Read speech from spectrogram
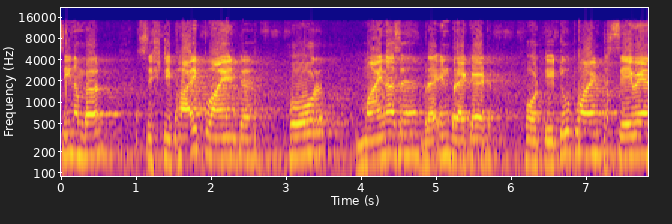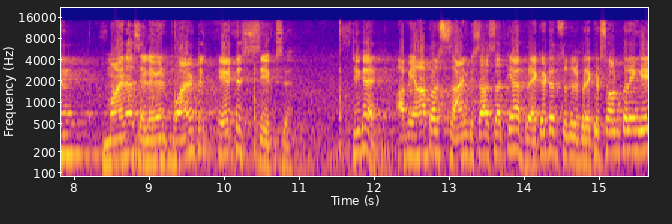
C number sixty five point four minus in bracket forty two point seven minus eleven point eight six ठीक है? अब यहाँ पर साइन के साथ साथ क्या है? ब्रैकेट है तो सबसे ब्रैकेट सॉल्व करेंगे।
